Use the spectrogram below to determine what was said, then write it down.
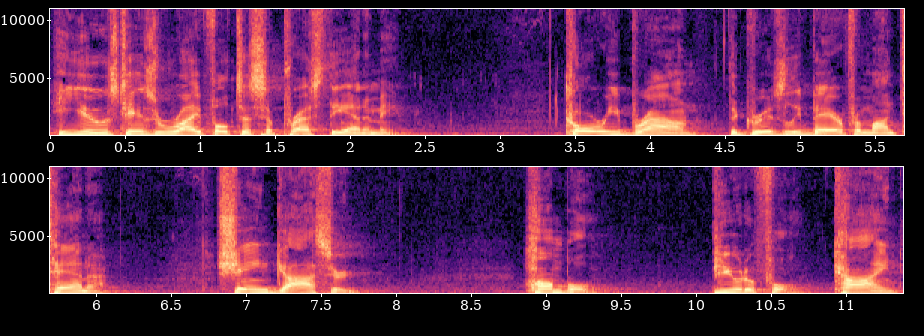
he used his rifle to suppress the enemy. Corey Brown, the grizzly bear from Montana. Shane Gossard, humble, beautiful, kind.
